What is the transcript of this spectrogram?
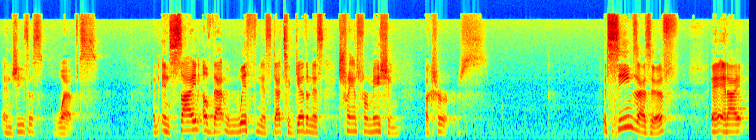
and Jesus wept. And inside of that witness, that togetherness, transformation occurs. It seems as if, and I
